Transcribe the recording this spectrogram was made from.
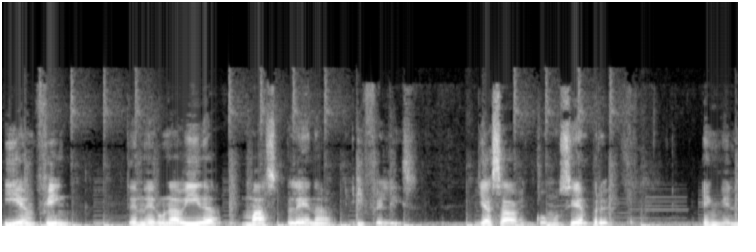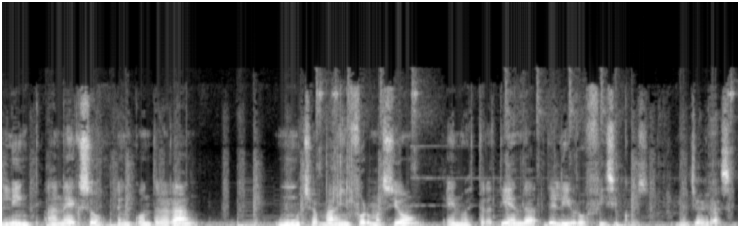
y en fin, tener una vida más plena y feliz. Ya saben, como siempre, en el link anexo encontrarán mucha más información en nuestra tienda de libros físicos. Muchas gracias.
